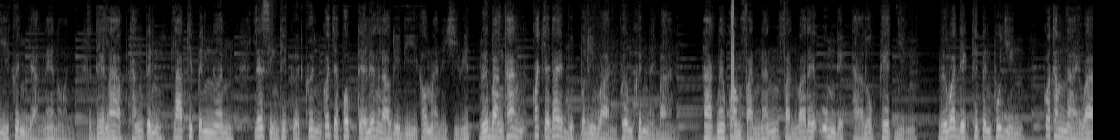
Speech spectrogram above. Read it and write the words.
ดีขึ้นอย่างแน่นอน จะได้ลาบทั้งเป็นลาบที่เป็นเงิน และสิ่งที่เกิดขึ้นก็จะพบแต่เรื่องราวดีๆ เข้ามาในชีวิต หรือบางท่านก็จะได้บุตรบริวารเพิ่มขึ้นในบ้าน หากในความฝันนั้นฝันว่าได้อุ้มเด็กทารกเพศหญิง หรือว่าเด็กที่เป็นผู้หญิงก็ทำนายว่า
